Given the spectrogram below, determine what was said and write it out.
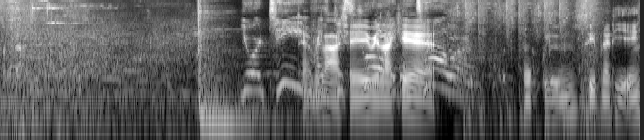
ธรรมดแถมเวลาใช้เวลาแค่ a tower. หกหรือสิบนาทีเอง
